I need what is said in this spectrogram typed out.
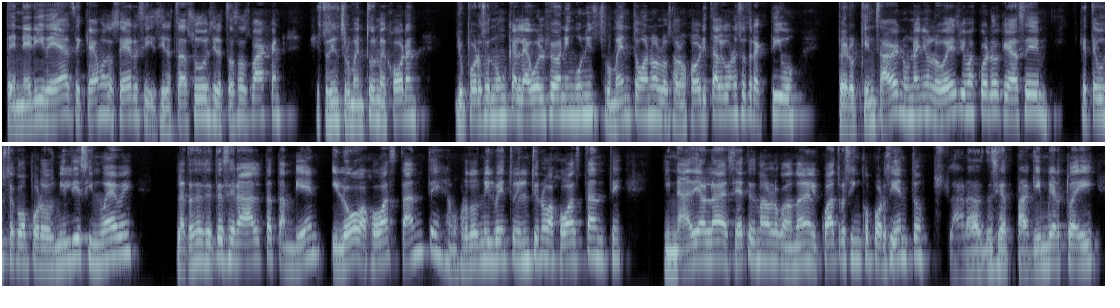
tener ideas de qué vamos a hacer, si, las tasas suben, si las tasas bajan, si estos instrumentos mejoran. Yo por eso nunca le hago el feo a ningún instrumento, bueno, los, a lo mejor ahorita algo no es atractivo, pero quién sabe, en un año lo ves. Yo me acuerdo que hace, ¿qué te gusta? Como por 2019, la tasa de CETES era alta también y luego bajó bastante, a lo mejor 2020, 2021 bajó bastante y nadie hablaba de CETES, mano, cuando andan en el 4 o 5%, pues la verdad decía, ¿para qué invierto ahí?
